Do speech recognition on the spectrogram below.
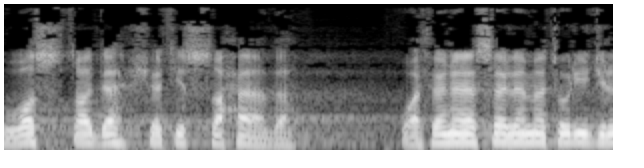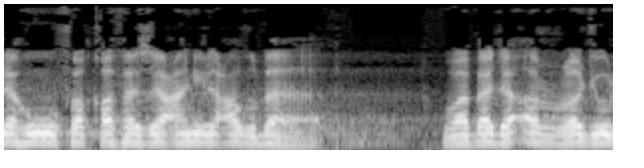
وسط دهشة الصحابة. وثنى سلمة رجله فقفز عن العظباء وبدأ الرجل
